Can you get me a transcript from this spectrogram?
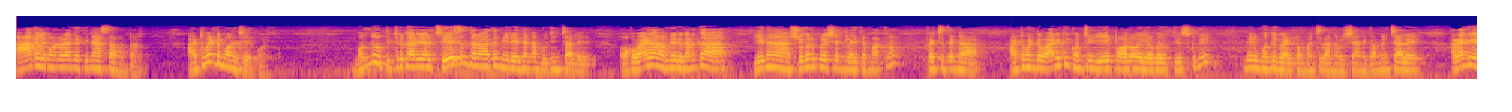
ఆకలికి ఉండలేక తినేస్తూ ఉంటారు. అటువంటి పనులు చేయకూడదు. ముందు పితృకార్యాలు చేసిన తర్వాత మీరు ఏదైనా భుజించాలి. ఒకవేళ మీరు కనుక ఏదైనా షుగర్ పేషెంట్లు అయితే మాత్రం ఖచ్చితంగా అటువంటి వారికి కొంచెం ఏ పాలో ఏవో తీసుకుని మీరు ముందుకు వెళ్ళటం మంచిదన్న విషయాన్ని గమనించాలి. అలాగే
